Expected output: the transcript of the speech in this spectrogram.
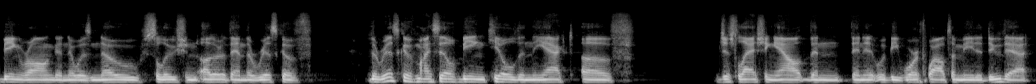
being wronged, and there was no solution other than the risk of the risk of myself being killed in the act of just lashing out, then then it would be worthwhile to me to do that.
